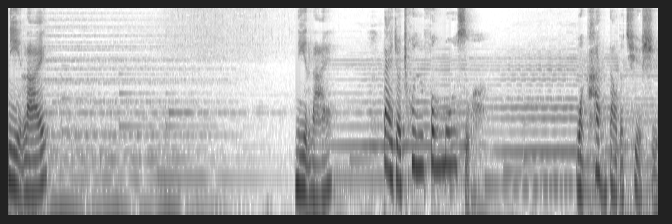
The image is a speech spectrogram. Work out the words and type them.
你来，你来，带着春风摸索，我看到的却是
